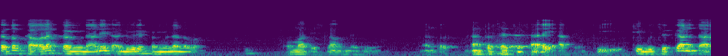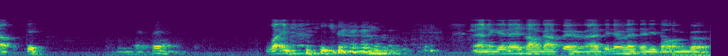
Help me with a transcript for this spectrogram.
tetap gak oleh bangunan ini tak bangunan apa umat Islam jadi nanti nanti saja syariat di, diwujudkan secara fikih. Wah ini, nah ini Islam kafir berarti ini mulai jadi tonggo.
